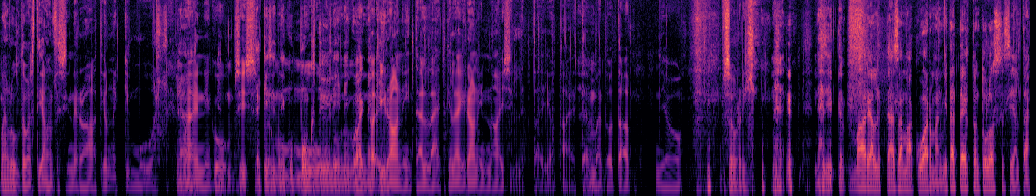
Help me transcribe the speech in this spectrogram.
Mä luultavasti antaisin ne rahat jonnekin muualle. Ja, mä en niinku, siis tekisit niinku punktyyliin niinku vaikka ennenkin. Iraniin tällä hetkellä Iranin naisille tai jotain. Että mä tota, joo, sori. ja sitten Marjalle tämä sama kuorma. Mitä teiltä on tulossa sieltä?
